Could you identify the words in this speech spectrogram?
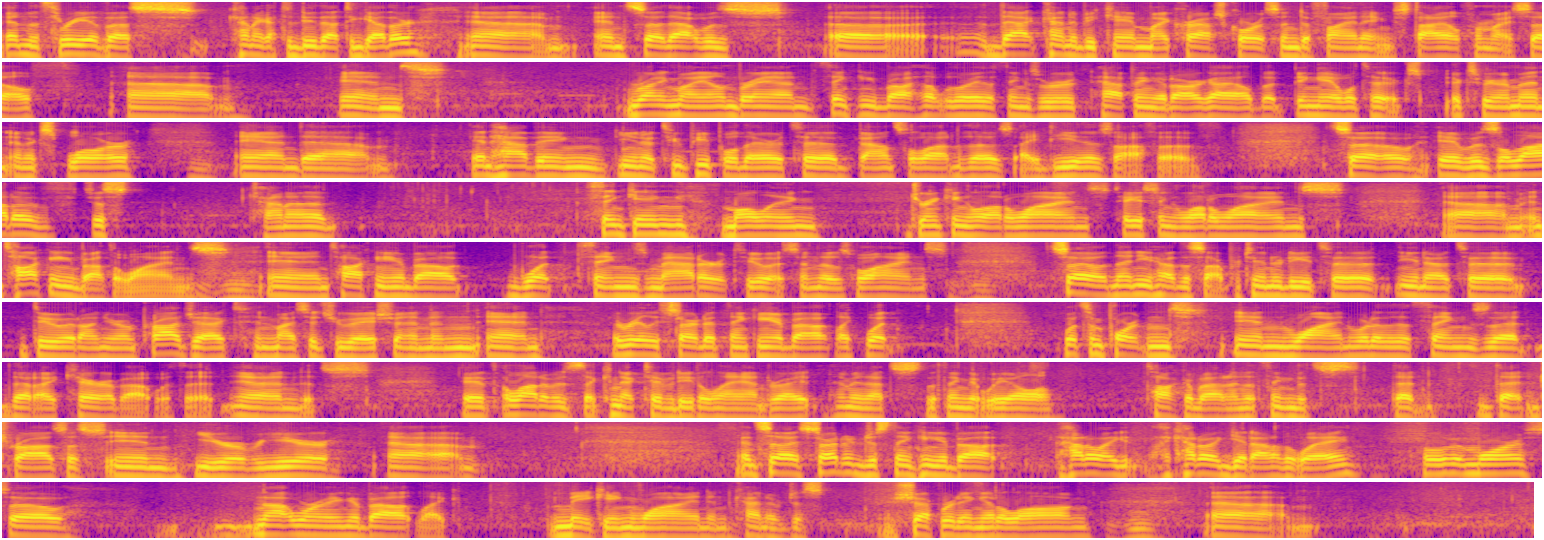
and the three of us kind of got to do that together. Um, and so that was uh, that kind of became my crash course in defining style for myself. Um, and running my own brand, thinking about the way that things were happening at Argyle, but being able to ex- experiment and explore, and um, and having you know two people there to bounce a lot of those ideas off of. So it was a lot of just kind of thinking, mulling, drinking a lot of wines, tasting a lot of wines, um, and talking about the wines and talking about what things matter to us in those wines. So then you have this opportunity to you know to do it on your own project. In my situation, and and I really started thinking about like what what's important in wine. What are the things that that I care about with it? And it's it, a lot of it's the connectivity to land, right? I mean that's the thing that we all talk about, and the thing that's that that draws us in year over year. Um, and so I started just thinking about how do I like how do I get out of the way a little bit more. So not worrying about like making wine and kind of just shepherding it along, um,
